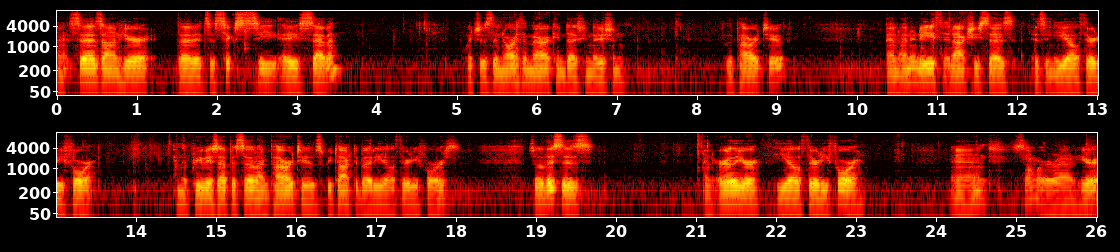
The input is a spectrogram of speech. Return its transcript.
And it says on here that it's a 6CA7, which is the North American designation for the power tube. And underneath it actually says it's an EL34. In the previous episode on power tubes, we talked about EL34s. So this is an earlier EL34. And somewhere around here,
